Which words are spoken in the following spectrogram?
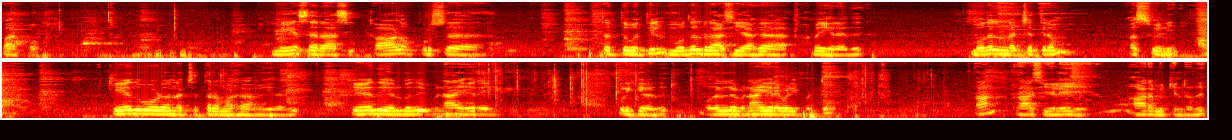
பார்ப்போம். மேச ராசி காலப்புருஷ தத்துவத்தில் முதல் ராசியாக அமைகிறது. முதல் நட்சத்திரம் அஸ்வினி. கேதுவோட நட்சத்திரமாக அமைகிறது. கேது என்பது விநாயகரை குறிக்கிறது. முதல்ல விநாயகரை வழிபட்டு தான் ராசிகளே ஆரம்பிக்கின்றது.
